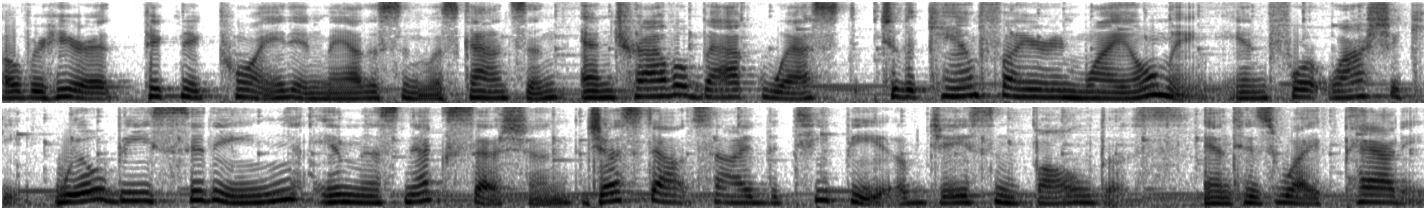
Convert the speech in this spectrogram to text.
over here at Picnic Point in Madison, Wisconsin, and travel back west to the campfire in Wyoming in Fort Washakie. We'll be sitting in this next session just outside the teepee of Jason Baldes and his wife Patty.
